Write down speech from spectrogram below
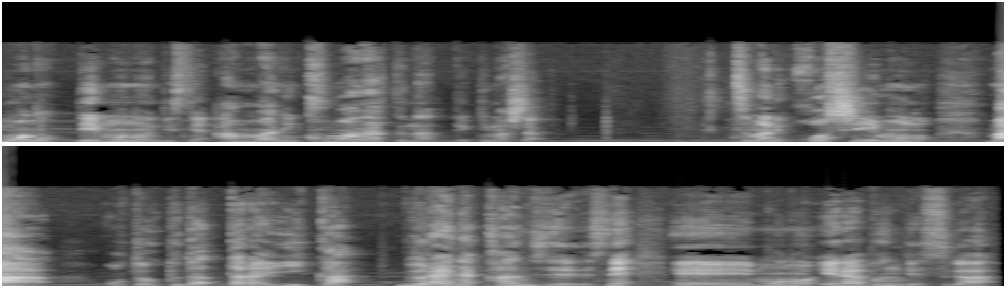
物っていうものにですね、あんまり困まなくなってきました。つまり欲しいもの、まあ、お得だったらいいか、ぐらいな感じでですね、えー、物を選ぶんですが、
